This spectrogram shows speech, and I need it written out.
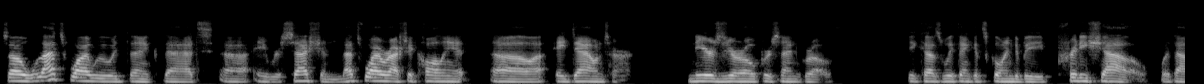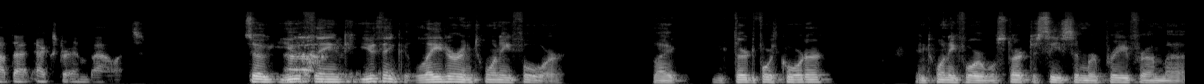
So that's why we would think that uh, a recession, that's why we're actually calling it uh, a downturn, near 0% growth, because we think it's going to be pretty shallow without that extra imbalance. So you uh, think you think later in 24, like third to fourth quarter in 24, we'll start to see some reprieve from uh,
